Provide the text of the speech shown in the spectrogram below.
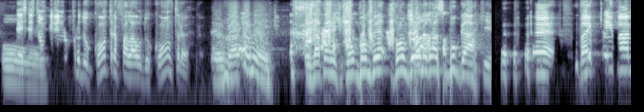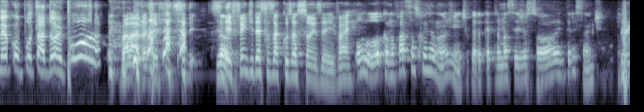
O... Vocês estão pedindo pro do contra falar o do contra? Exatamente. Exatamente. Vamos, vamos ver, vamos ver o negócio bugar aqui. É, vai queimar meu computador, porra! Vai lá, vai, se, se defende dessas acusações aí, vai. Ô, louco, eu não faço essas coisas não, gente. Eu quero que a trama seja só interessante. interessante.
